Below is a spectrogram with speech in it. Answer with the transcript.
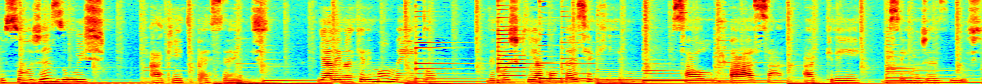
Eu sou Jesus a quem tu persegues. E ali naquele momento, depois que acontece aquilo, Saulo passa a crer no Senhor Jesus.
